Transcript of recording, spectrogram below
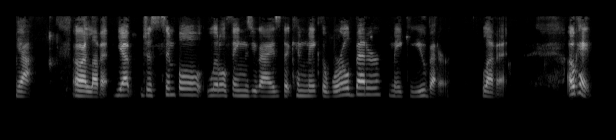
Yeah. Oh, I love it. Yep. Just simple little things, you guys, that can make the world better, make you better. Love it. Okay,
